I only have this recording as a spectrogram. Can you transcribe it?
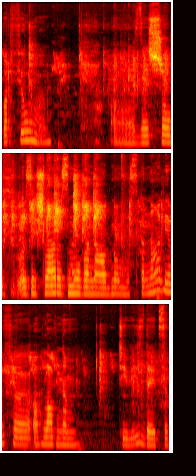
парфюми. Зайшов, зайшла розмова на одному з каналів, е, о главному ТВ, здається,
